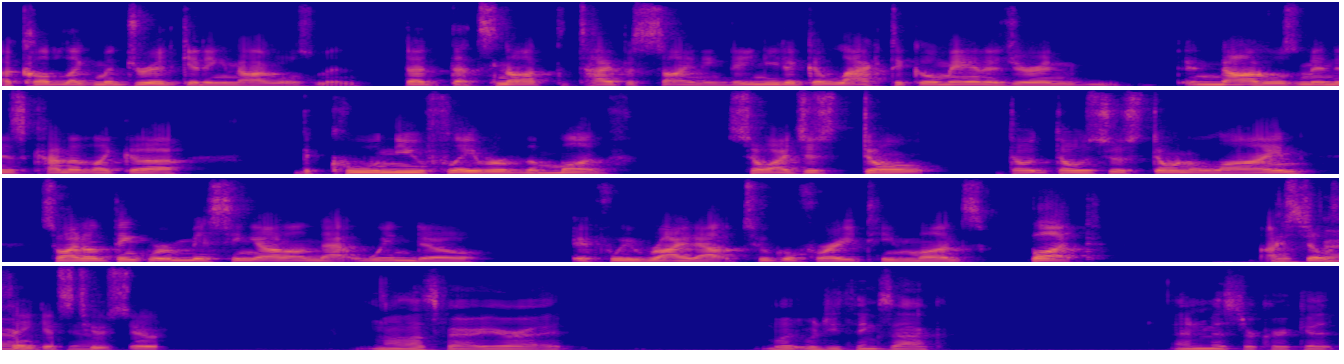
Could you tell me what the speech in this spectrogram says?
a club like Madrid getting Nagelsmann. That that's not the type of signing. They need a Galactico manager, and and Nagelsmann is kind of like a the cool new flavor of the month. So I just don't tho- those just don't align. So I don't think we're missing out on that window if we ride out Tuchel for 18 months. But I still fair, think it's yeah. too soon. No, that's fair. You're right. What What do you think, Zach? And Mr. Cricket.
